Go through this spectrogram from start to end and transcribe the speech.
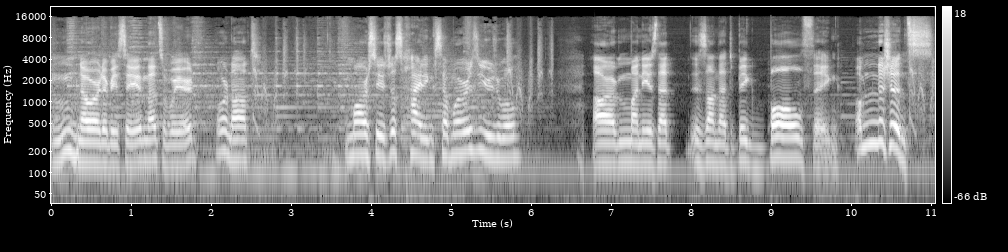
Hmm, nowhere to be seen. That's weird. Or not. Marcy is just hiding somewhere as usual. Our money is that is on that big ball thing. Omniscience!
